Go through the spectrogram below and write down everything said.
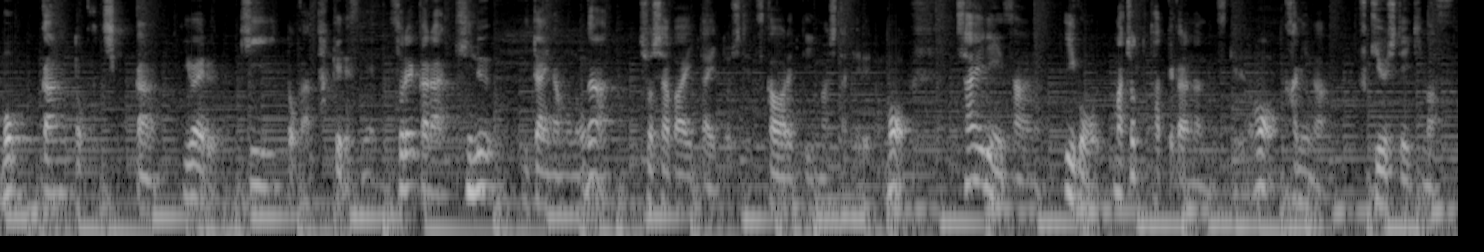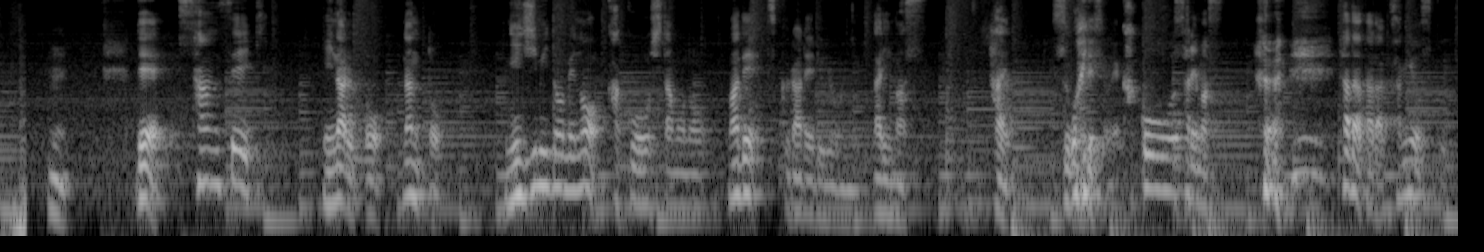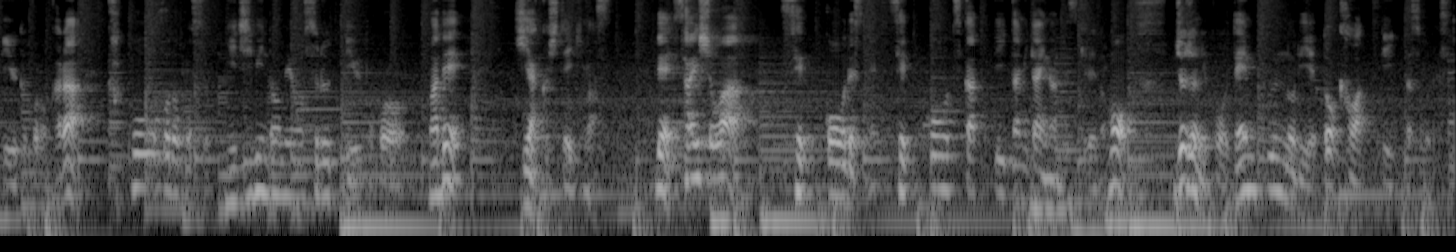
木管とか竹管いわゆる木とか竹ですねそれから絹みたいなものが書写媒体として使われていましたけれどもサイリンさん以後、まあ、ちょっと経ってからなんですけれども紙が普及していきます、うん、で3世紀になるとなんとにじみ止めの加工をしたものまで作られるようになります。はい。すごいですよね。加工されます。ただただ紙をすくっていうところから加工を施すにじみ止めをするっていうところまで飛躍していきます。で最初は石膏ですね。石膏を使っていたみたいなんですけれども徐々にこうでんぷんのりへと変わっていったそうです。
